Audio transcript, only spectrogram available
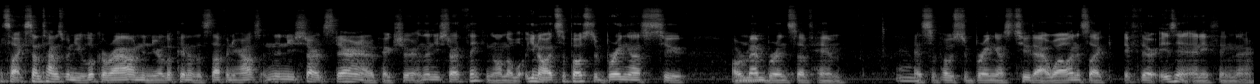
it's like sometimes when you look around and you're looking at the stuff in your house, and then you start staring at a picture, and then you start thinking on the, you know, it's supposed to bring us to a mm-hmm. remembrance of Him. Yeah. It's supposed to bring us to that well, and it's like if there isn't anything there,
